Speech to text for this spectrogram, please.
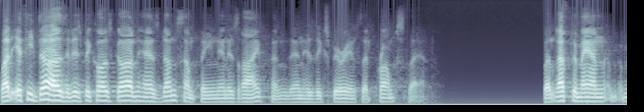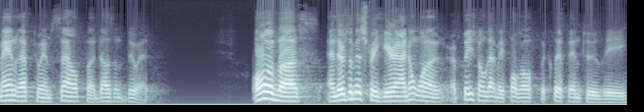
But if he does, it is because God has done something in his life and in his experience that prompts that. But left to man, man left to himself uh, doesn't do it. All of us, and there's a mystery here, and I don't want to, uh, please don't let me fall off the cliff into the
